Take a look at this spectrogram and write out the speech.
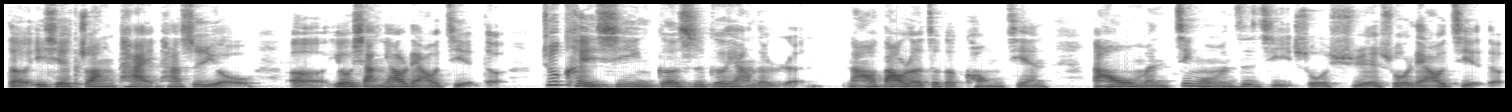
的一些状态，他是有呃有想要了解的，就可以吸引各式各样的人，然后到了这个空间，然后我们尽我们自己所学所了解的，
